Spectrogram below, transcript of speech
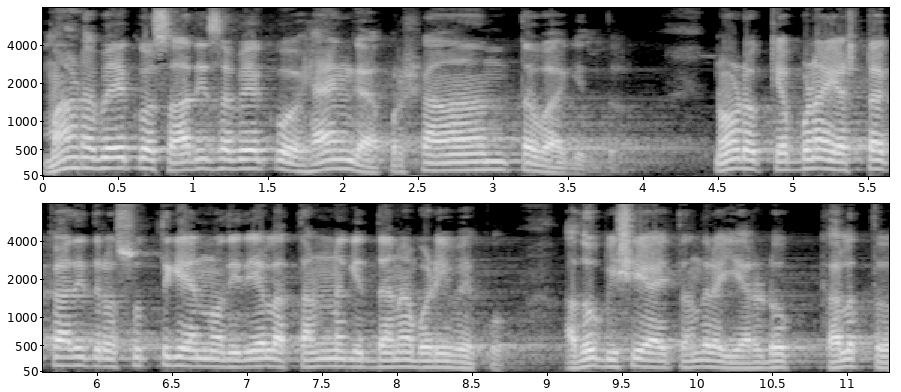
ಮಾಡಬೇಕು, ಸಾಧಿಸಬೇಕು ಹ್ಯಾಂಗ ಪ್ರಶಾಂತವಾಗಿದ್ದು. ನೋಡು, ಕೆಬ್ಬಣ ಎಷ್ಟ ಕಾದಿದ್ರು ಸುತ್ತಿಗೆ ಅನ್ನೋದು ಇದೆಯಲ್ಲ ತಣ್ಣಗಿದ್ದನ ಬಡಿಬೇಕು. ಅದು ಬಿಸಿ ಆಯ್ತಂದ್ರೆ ಎರಡು ಕಲಿತು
